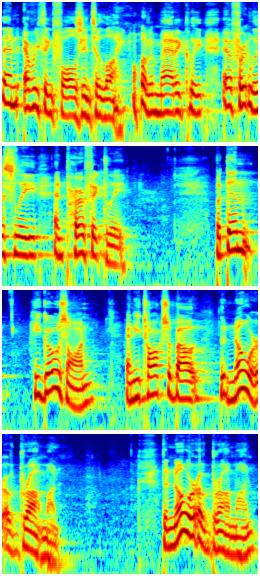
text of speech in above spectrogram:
then everything falls into line automatically, effortlessly, and perfectly. But then he goes on and he talks about the knower of Brahman. The knower of Brahman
